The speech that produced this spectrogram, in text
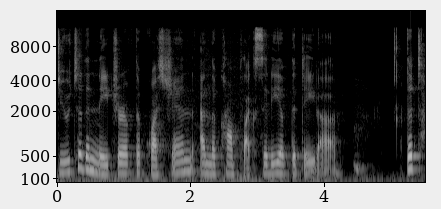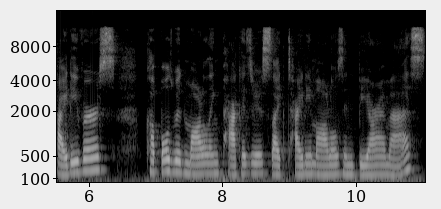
due to the nature of the question and the complexity of the data. The tidyverse, coupled with modeling packages like Tidy Models and BRMS,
